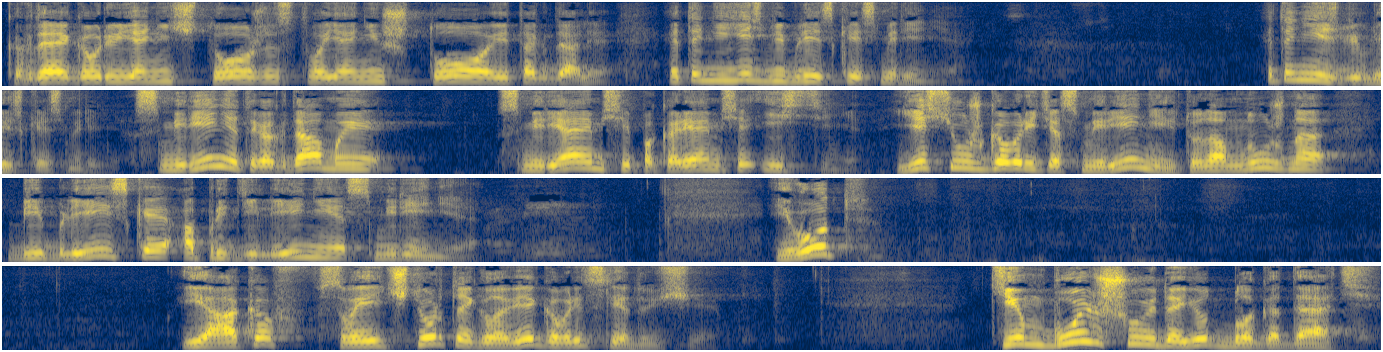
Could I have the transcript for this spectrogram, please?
Когда я говорю «я ничтожество», «я ничто» и так далее. Это не есть библейское смирение. Это не есть библейское смирение. Смирение – это когда мы смиряемся и покоряемся истине. Если уж говорить о смирении, то нам нужно библейское определение смирения. И вот Иаков в своей четвертой главе говорит следующее. «Тем большую дает благодать».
